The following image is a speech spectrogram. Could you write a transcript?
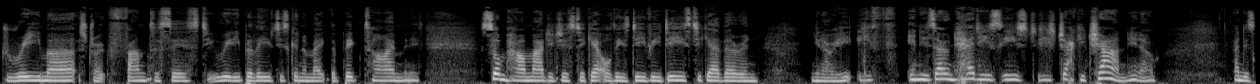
dreamer, stroke fantasist. He really believes he's going to make the big time, and he somehow manages to get all these DVDs together. And you know, he, he's in his own head. He's he's he's Jackie Chan. You know, and his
